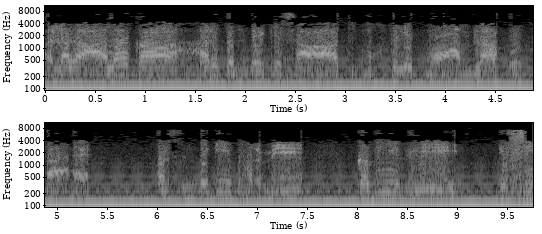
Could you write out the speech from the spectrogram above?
اللہ تعالی کا ہر بندے کے ساتھ مختلف معاملہ ہوتا ہے اور زندگی بھر میں کبھی بھی کسی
